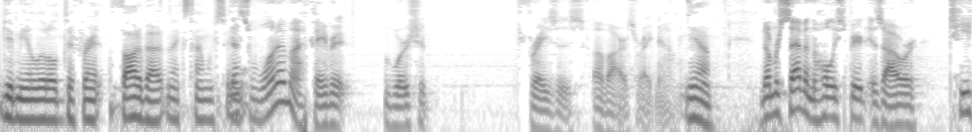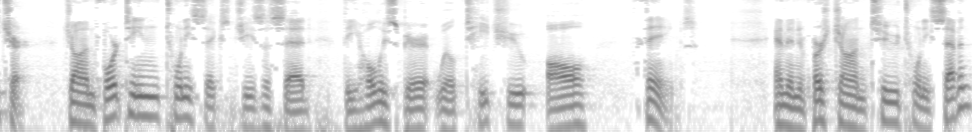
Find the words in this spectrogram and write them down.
give me a little different thought about it the next time we sing. That's it. one of my favorite worship phrases of ours right now. Yeah. Number seven, the Holy Spirit is our teacher. John 14, 26, Jesus said, The Holy Spirit will teach you all things. And then in 1 John 2, 27,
